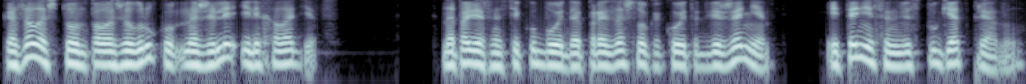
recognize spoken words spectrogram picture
Казалось, что он положил руку на желе или холодец. На поверхности кубоида произошло какое-то движение, и Теннисон в испуге отпрянул.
